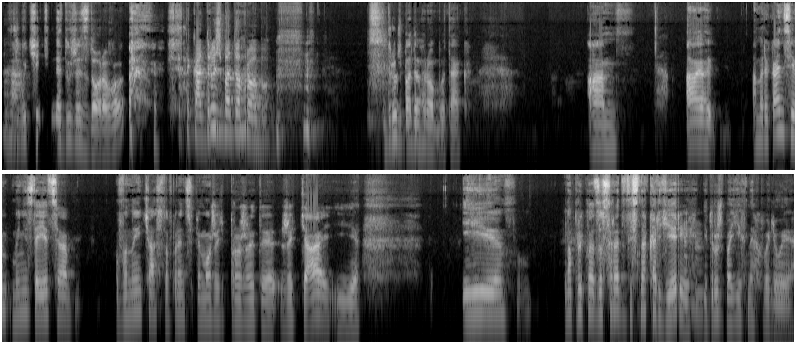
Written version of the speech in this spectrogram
Ага. Звучить не дуже здорово. Така дружба до гробу. Дружба до гробу, так. А, а американці, мені здається, вони часто, в принципі, можуть прожити життя і, і наприклад, зосередитись на кар'єрі, uh-huh. і дружба їх не хвилює.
